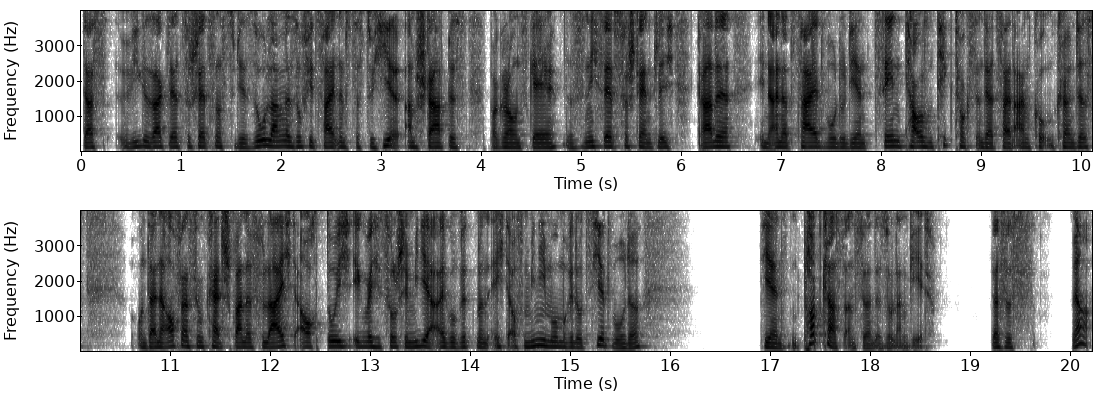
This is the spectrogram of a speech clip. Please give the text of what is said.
das, wie gesagt, sehr zu schätzen, dass du dir so lange so viel Zeit nimmst, dass du hier am Start bist bei Ground Scale. Das ist nicht selbstverständlich, gerade in einer Zeit, wo du dir 10.000 TikToks in der Zeit angucken könntest und deine Aufmerksamkeitsspanne vielleicht auch durch irgendwelche Social Media Algorithmen echt auf Minimum reduziert wurde, dir einen Podcast anzuhören, der so lang geht. Das ist ja,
